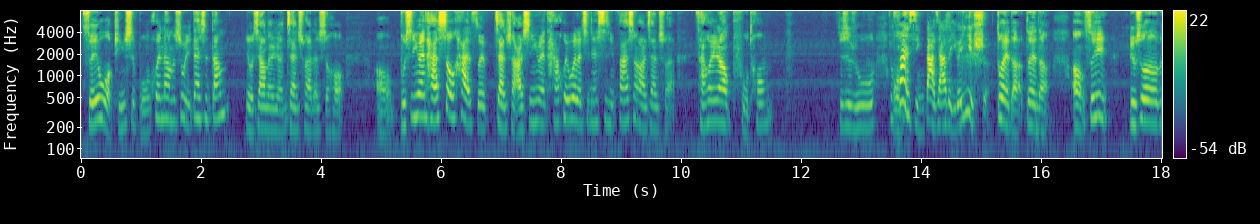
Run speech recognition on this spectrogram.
所以我平时不会那么注意。但是当有这样的人站出来的时候，哦，不是因为他受害所以站出来，而是因为他会为了这件事情发生而站出来，才会让普通。就是如就唤醒大家的一个意识，对的，对的，嗯，所以比如说，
